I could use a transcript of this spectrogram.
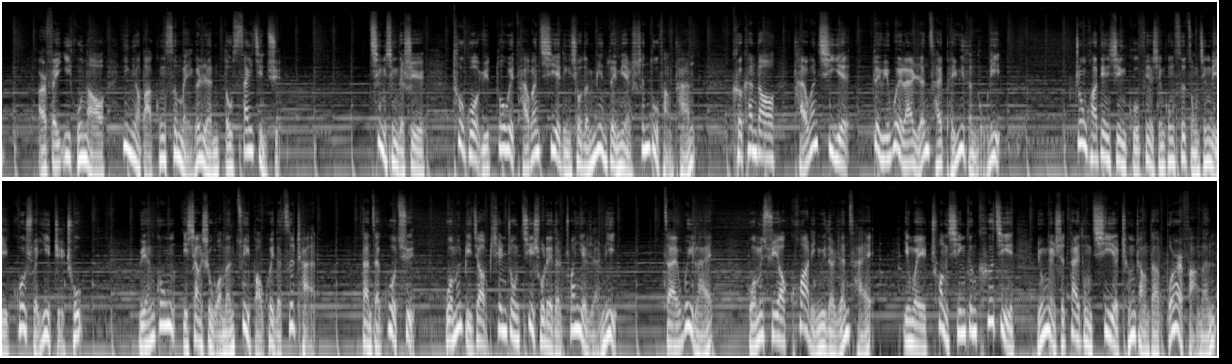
而非一股脑硬要把公司每个人都塞进去。庆幸的是，透过与多位台湾企业领袖的面对面深度访谈，可看到台湾企业对于未来人才培育的努力。中华电信股份有限公司总经理郭水义指出，员工一向是我们最宝贵的资产，但在过去，我们比较偏重技术类的专业人力。在未来，我们需要跨领域的人才，因为创新跟科技永远是带动企业成长的不二法门。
